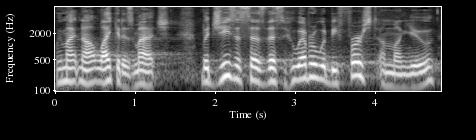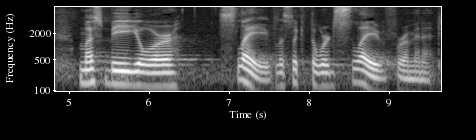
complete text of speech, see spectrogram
We might not like it as much, but Jesus says this Whoever would be first among you must be your slave. Let's look at the word slave for a minute.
